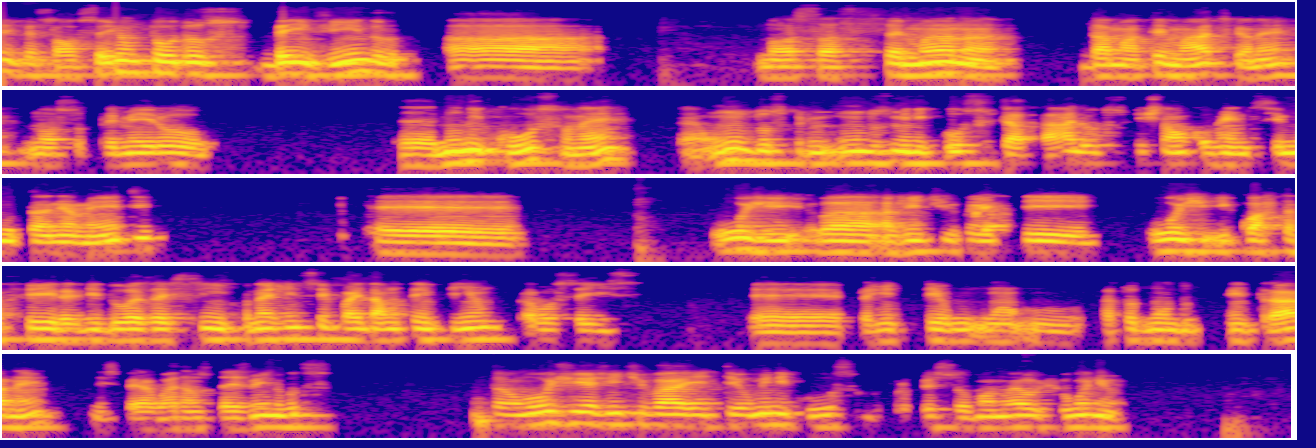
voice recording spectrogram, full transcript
Bem, pessoal, sejam todos bem-vindos à nossa semana da matemática, né? Nosso primeiro é, mini curso, né? É, um dos, um dos mini cursos de tarde, outros que estão ocorrendo simultaneamente. É, hoje a, a gente vai ter, hoje e quarta-feira, de duas às cinco, né? A gente sempre vai dar um tempinho para vocês, é, para a gente ter um, um para todo mundo entrar, né? Espero aguardar uns 10 minutos então, hoje a gente vai ter um mini curso do professor Manuel Júnior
